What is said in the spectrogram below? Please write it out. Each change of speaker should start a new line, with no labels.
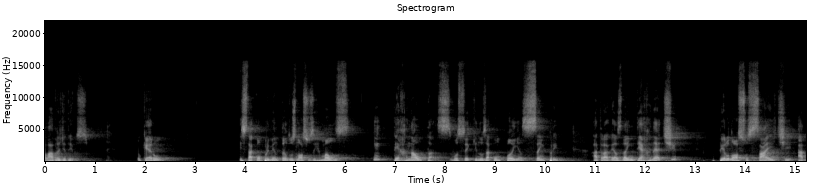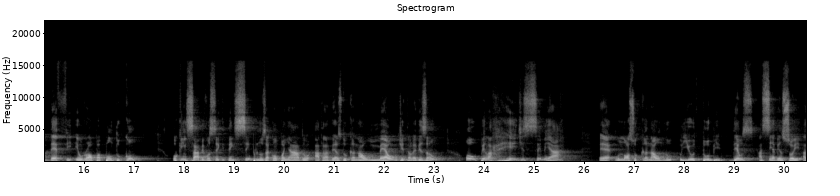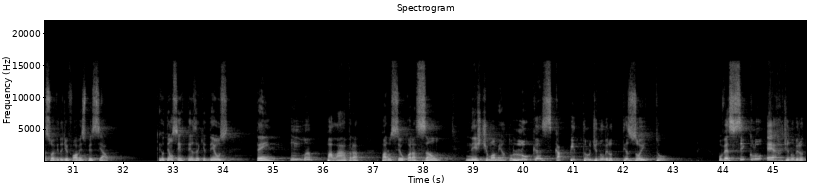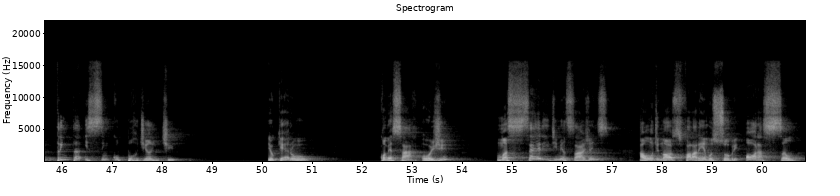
palavra de Deus. Eu quero estar cumprimentando os nossos irmãos internautas, você que nos acompanha sempre através da internet, pelo nosso site adefeuropa.com, ou quem sabe você que tem sempre nos acompanhado através do canal Mel de televisão, ou pela rede Semear, é o nosso canal no YouTube. Deus assim abençoe a sua vida de forma especial. Eu tenho certeza que Deus tem uma palavra para o seu coração neste momento. Lucas, capítulo de número 18. O versículo é de número 35 por diante. Eu quero começar hoje uma série de mensagens aonde nós falaremos sobre oração.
